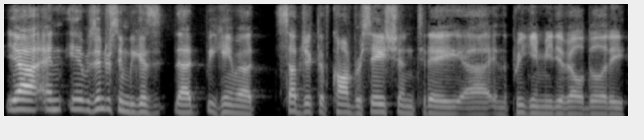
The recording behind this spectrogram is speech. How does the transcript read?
Yeah, and it was interesting because that became a subject of conversation today uh, in the pregame media availability.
